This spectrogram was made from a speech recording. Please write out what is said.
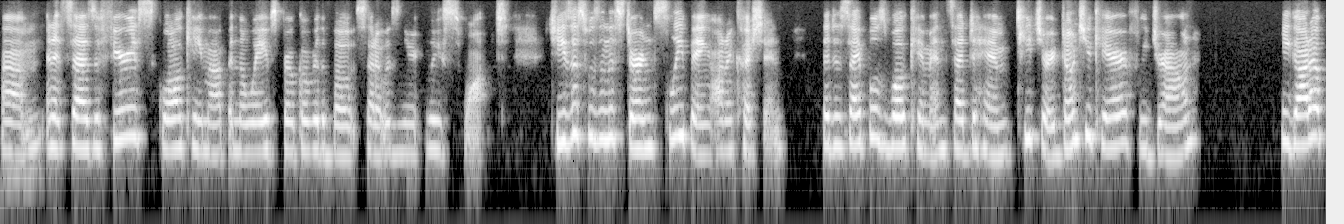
Um, and it says, A furious squall came up, and the waves broke over the boat so that it was nearly swamped. Jesus was in the stern, sleeping on a cushion. The disciples woke him and said to him, Teacher, don't you care if we drown? He got up,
